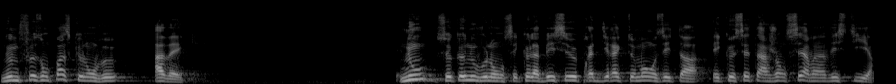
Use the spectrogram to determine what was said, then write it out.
Nous ne faisons pas ce que l'on veut avec. Nous, ce que nous voulons, c'est que la BCE prête directement aux États et que cet argent serve à investir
